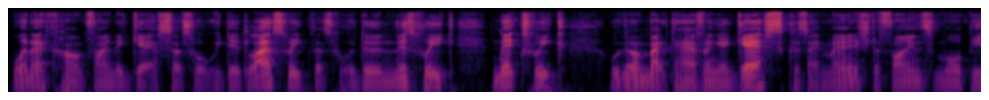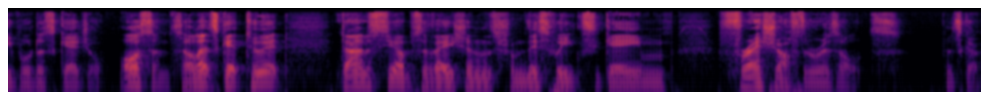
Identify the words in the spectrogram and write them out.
when I can't find a guest. That's what we did last week. That's what we're doing this week. Next week, we're going back to having a guest because I managed to find some more people to schedule. Awesome. So let's get to it. Dynasty observations from this week's game, fresh off the results. Let's go.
